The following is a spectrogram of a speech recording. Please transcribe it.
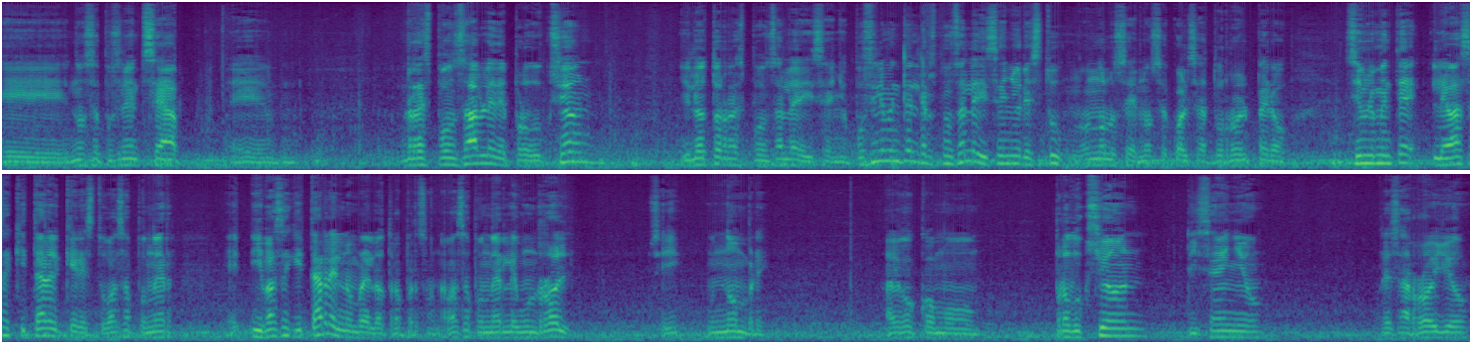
eh, no sé, posiblemente sea eh, responsable de producción y el otro responsable de diseño. Posiblemente el responsable de diseño eres tú, no, no lo sé, no sé cuál sea tu rol, pero simplemente le vas a quitar el que eres tú, vas a poner y vas a quitarle el nombre de la otra persona, vas a ponerle un rol, ¿sí? Un nombre. Algo como producción, diseño, desarrollo,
